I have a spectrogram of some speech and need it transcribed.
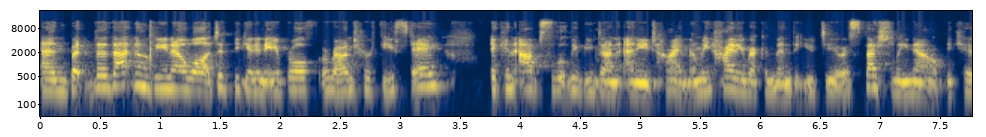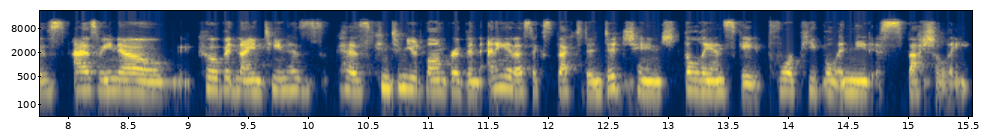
And but the, that novena, while it did begin in April around her feast day, it can absolutely be done anytime, and we highly recommend that you do, especially now because, as we know, COVID nineteen has has continued longer than any of us expected and did change the landscape for people in need, especially.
